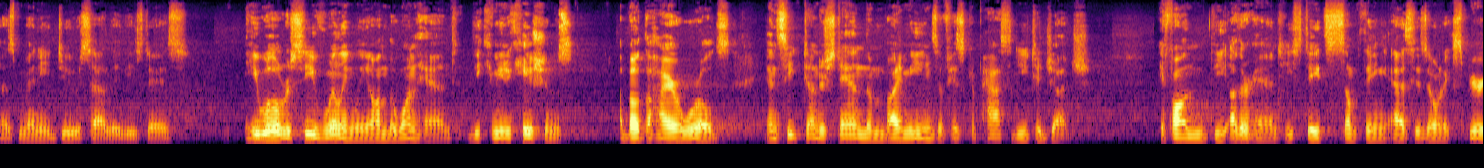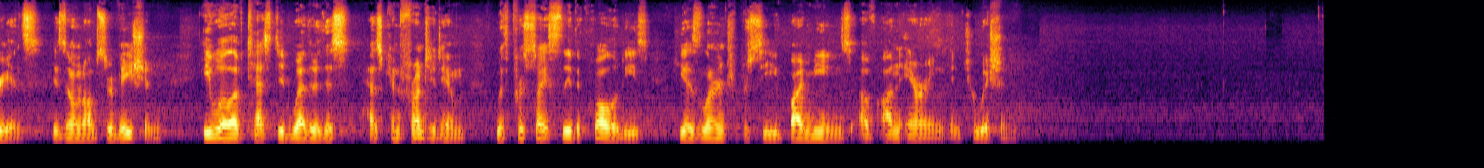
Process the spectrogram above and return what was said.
as many do sadly these days. He will receive willingly, on the one hand, the communications about the higher worlds and seek to understand them by means of his capacity to judge. If, on the other hand, he states something as his own experience, his own observation, he will have tested whether this has confronted him with precisely the qualities he has learned to perceive by means of unerring intuition.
